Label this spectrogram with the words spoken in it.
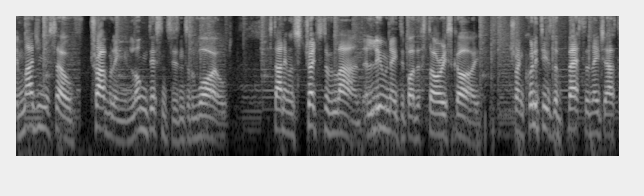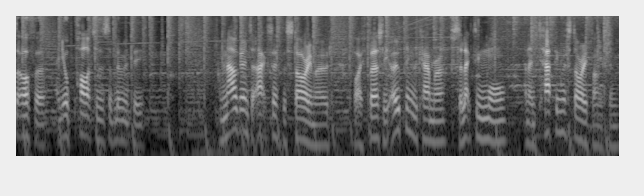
Imagine yourself travelling long distances into the wild, standing on stretches of land illuminated by the starry sky. Tranquility is the best that nature has to offer and you're part of the sublimity. I'm now going to access the starry mode by firstly opening the camera, selecting more and then tapping the starry function.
